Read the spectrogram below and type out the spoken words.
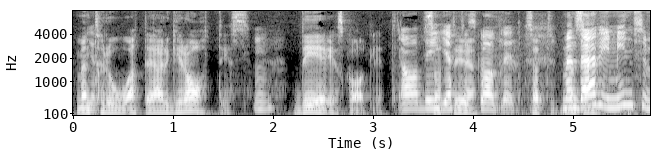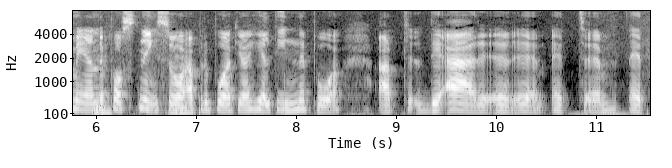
Men ja. tro att det är gratis, mm. det är skadligt. Ja, det är så jätteskadligt. Det, att, men, men sen, där i min summerande mm. postning, så mm. apropå att jag är helt inne på att det är eh, ett, eh, ett,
